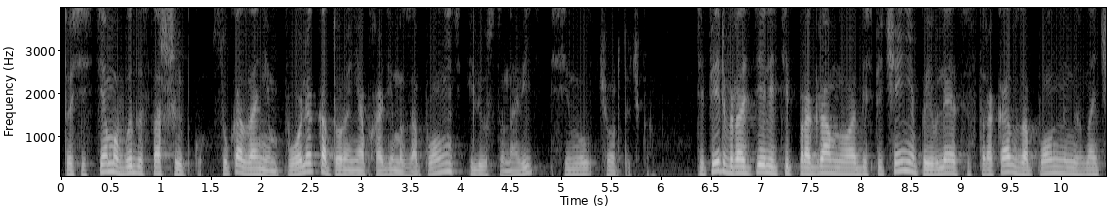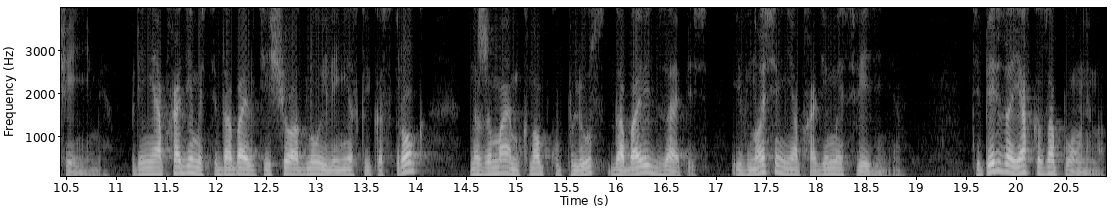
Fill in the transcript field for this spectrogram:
то система выдаст ошибку с указанием поля, которое необходимо заполнить или установить символ черточка. Теперь в разделе «Тип программного обеспечения» появляется строка с заполненными значениями. При необходимости добавить еще одну или несколько строк, нажимаем кнопку «плюс», «Добавить запись» и вносим необходимые сведения. Теперь заявка заполнена.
